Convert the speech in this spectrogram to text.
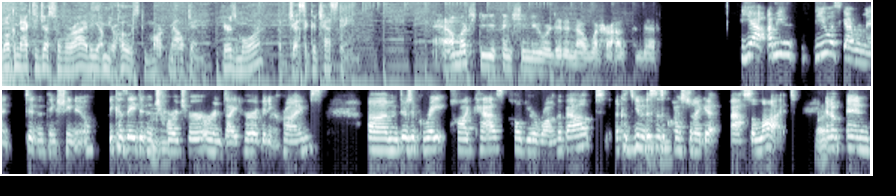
Welcome back to Just for Variety. I'm your host, Marc Malkin. Here's more of Jessica Chastain. How much do you think she knew or didn't know what her husband did? Yeah, I mean, the US government didn't think she knew because they didn't mm-hmm. charge her or indict her of any crimes. Um, there's a great podcast called You're Wrong About, because, you know, this mm-hmm. is a mm-hmm. question I get asked a lot. Right. And, and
